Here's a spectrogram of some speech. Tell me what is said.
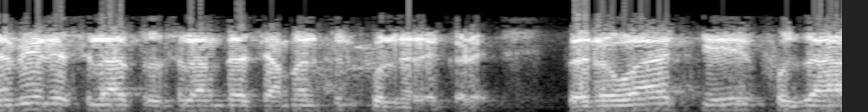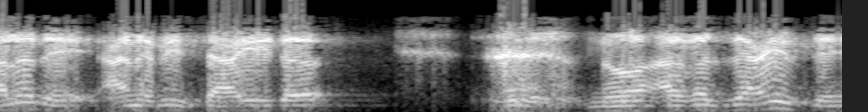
نبی علیہ الصلوۃ والسلام دا عمل بالکل نه کړی په روایت کې فضاله ده عن ابي سعيد نو هغه ضعیف ده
